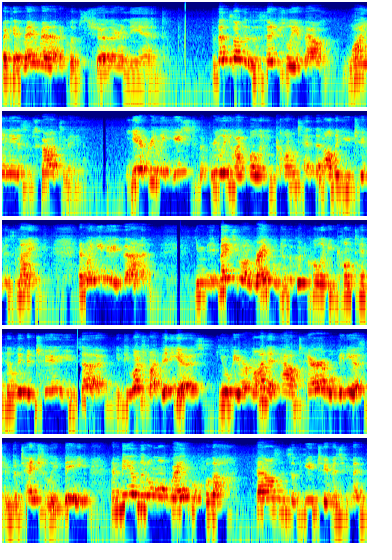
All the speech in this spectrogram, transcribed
Okay, may run out of clips to show there in the end. But that song is essentially about why you need to subscribe to me. Get really used to the really high quality content that other YouTubers make, and when you do that, it makes you ungrateful to the good quality content delivered to you. So, if you watch my videos, you'll be reminded how terrible videos can potentially be, and be a little more grateful for the thousands of YouTubers who make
